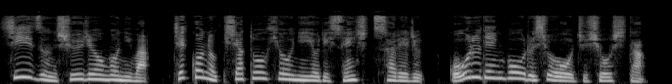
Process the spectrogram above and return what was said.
シーズン終了後には、チェコの記者投票により選出されるゴールデンボール賞を受賞した。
